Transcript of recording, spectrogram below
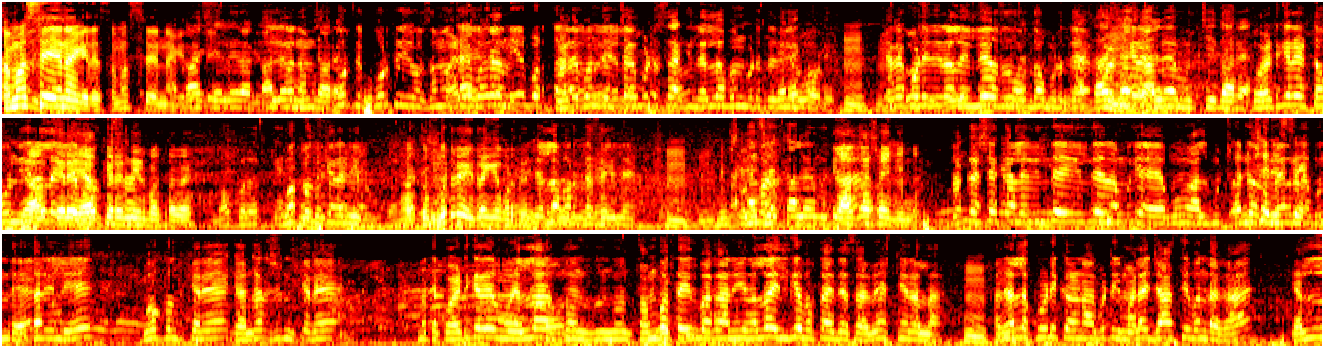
ಸಮಸ್ಯೆ ಏನಾಗಿದೆ ಸಮಸ್ಯೆ ಏನಾಗಿದೆ? ನಮ್ಗೆ ಪೂರ್ತಿ ಪೂರ್ತಿ ಸಮಸ್ಯೆ ಹೆಚ್ಚಾಗ್- ಮಳೆ ಬಂದು ಹೆಚ್ಚಾಗ್ಬಿಟ್ಟು ಸಾಕು ಇಲ್ಲೆಲ್ಲ ಬಂದ್ಬಿಡುತ್ತೆ ನೀರು. ಕೆರೆ ಕೊಡಿ ನೀರೆಲ್ಲ ಇಲ್ಲೇ ಹೊರದೋಗ್ಬಿಡುತ್ತೆ. ಕೊರಟಗೆರೆ ಟೌನ್ ನೀರೆಲ್ಲ ಯಾವ ಕೆರೆ ನೀರು ಬರ್ತವೆ? ಕೆರೆ. ನೀರು. ಆ ತುಂಬಿದ್ರೆ ಇದ್ರಾಗೆ ಬರ್ತೈತೆ. ಎಲ್ಲ ಬರುತ್ತೆ ಸರ್ ಇಲ್ಲೇ. ಈ ಆಕಾಶ ಇದನ್ನ ನಕಾಶೆ ಇಲ್ದೆ ಇಲ್ಲದೆ ಇಲ್ಲದೆ ನಮಗೆ ಮು- ಅಲ್ಲಿ ಮುಚ್ಚಿ ಮುಂದೆ. ಸರ್ ಇಲ್ಲಿ ಗೋಕುಲದ ಕೆರೆ ಗಂಗಾರೇಶ್ವರ ಕೆರೆ ಮತ್ತೆ ಕೊರಟಗೆರೆ ಎಲ್ಲ ತೊಂಬತ್ತೈದು ಭಾಗ ನೀರೆಲ್ಲ ಇಲ್ಲಿಗೆ ಬರ್ತಾ ಇದೆ ಸರ್ ವೇಸ್ಟ್ ನೀರೆಲ್ಲ. ಅದೆಲ್ಲ ಕ್ರೋಢೀಕರಣ ಆಗ್ಬಿಟ್ಟು ಈ ಮಳೆ ಜಾಸ್ತಿ ಬಂದಾಗ ಎಲ್ಲ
